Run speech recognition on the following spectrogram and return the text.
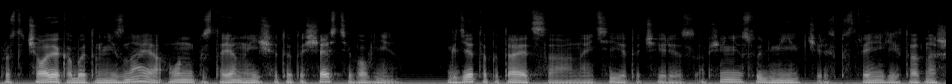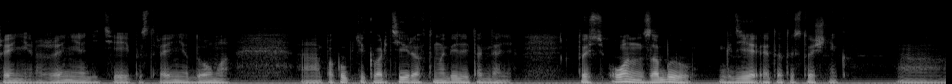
Просто человек об этом не зная, он постоянно ищет это счастье вовне. Где-то пытается найти это через общение с людьми, через построение каких-то отношений, рожение детей, построение дома, а, покупки квартиры, автомобиля и так далее. То есть он забыл, где этот источник а,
